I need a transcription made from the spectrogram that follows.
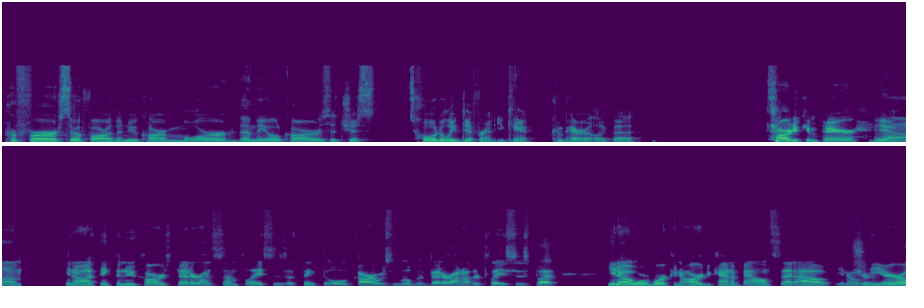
prefer so far the new car more than the old car or is it just totally different? You can't compare it like that. It's hard to compare. Yeah. Um, you know i think the new car is better on some places. I think the old car was a little bit better on other places. But you know, we're working hard to kind of balance that out, you know, sure. the aero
